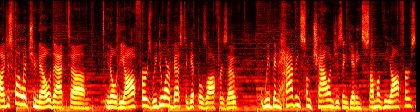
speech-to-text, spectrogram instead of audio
I just want to let you know that um, you know the offers. We do our best to get those offers out. We've been having some challenges in getting some of the offers.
